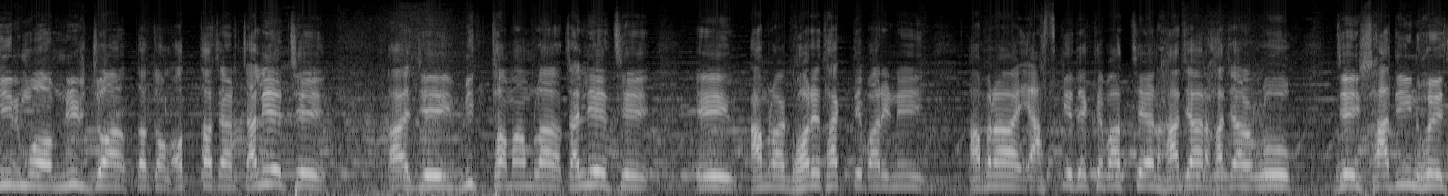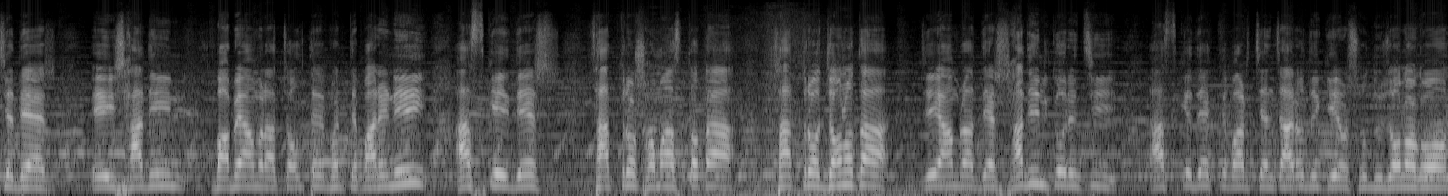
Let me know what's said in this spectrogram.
নির্মম, নির্যাতন অত্যাচার চালিয়েছে আর যে মিথ্যা মামলা চালিয়েছে, এই আমরা ঘরে থাকতে পারিনি। আমরা আজকে দেখতে পাচ্ছেন হাজার হাজার লোক যে স্বাধীন হয়েছে দেশ, এই স্বাধীনভাবে আমরা চলতে ফিরতে পারিনি। আজকে দেশ ছাত্র সমাজ তথা ছাত্র জনতা যে আমরা দেশ স্বাধীন করেছি, আজকে দেখতে পাচ্ছেন চারিদিকে শুধু জনগণ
